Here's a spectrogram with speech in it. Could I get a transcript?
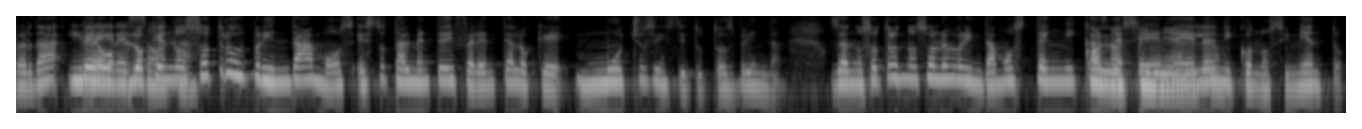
¿verdad? Y Pero lo que acá. nosotros brindamos es totalmente diferente a lo que muchos institutos brindan. O sea, nosotros no solo brindamos técnicas de PNL ni conocimiento,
